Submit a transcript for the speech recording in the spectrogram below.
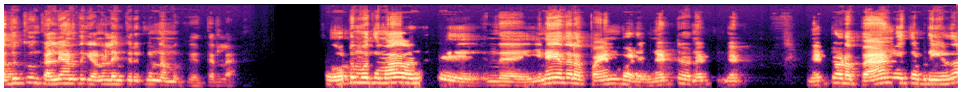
அதுக்கும் கல்யாணத்துக்கு என்ன லிங்க் இருக்குன்னு நமக்கு தெரில ஒட்டுமொத்தமாக வந்து இந்த இணையதள பயன்பாடு நெட் நெட் நெட் நெட்டோட பேண்ட்விட்த் அப்படிங்கிறது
